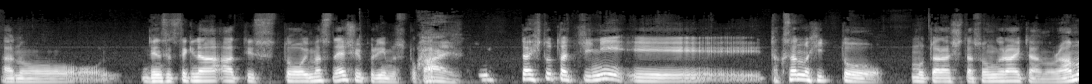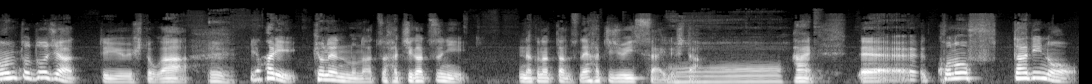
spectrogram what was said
あの伝説的なアーティストいますねシュープリームスとか、はい、そういった人たちに、えー、たくさんのヒットをもたらしたソングライターのラモント・ドジャーっていう人が、ええ、やはり去年の夏8月に亡くなったんですね。81歳でした。はい。えー、この2人の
